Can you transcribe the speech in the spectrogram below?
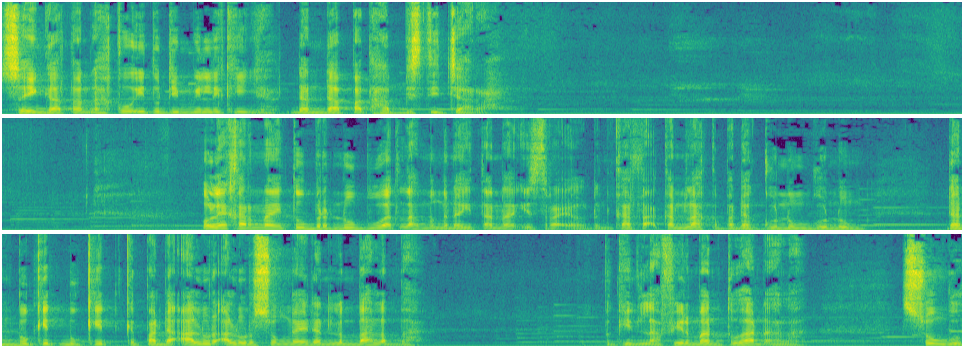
Sehingga tanahku itu dimilikinya dan dapat habis dijarah. Oleh karena itu bernubuatlah mengenai tanah Israel dan katakanlah kepada gunung-gunung dan bukit-bukit kepada alur-alur sungai dan lembah-lembah. Beginilah firman Tuhan Allah Sungguh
